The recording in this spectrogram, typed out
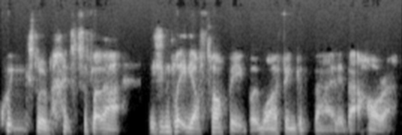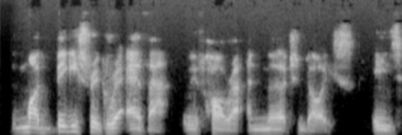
quick story about stuff like that. It's completely off topic, but what I think about it about horror, my biggest regret ever with horror and merchandise is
